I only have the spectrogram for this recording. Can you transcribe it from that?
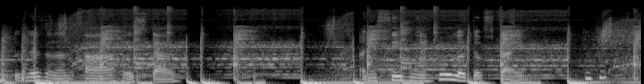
It was less than an hour hairstyle. And it saved me a whole lot of time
